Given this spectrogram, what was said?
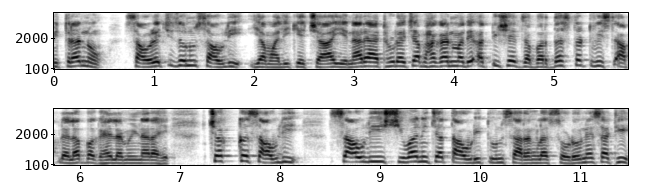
मित्रांनो सावळ्याची जणू सावली या मालिकेच्या येणाऱ्या आठवड्याच्या भागांमध्ये अतिशय जबरदस्त ट्विस्ट आपल्याला बघायला मिळणार आहे. चक्क सावली सावली शिवानीच्या तावडीतून सारंगला सोडवण्यासाठी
